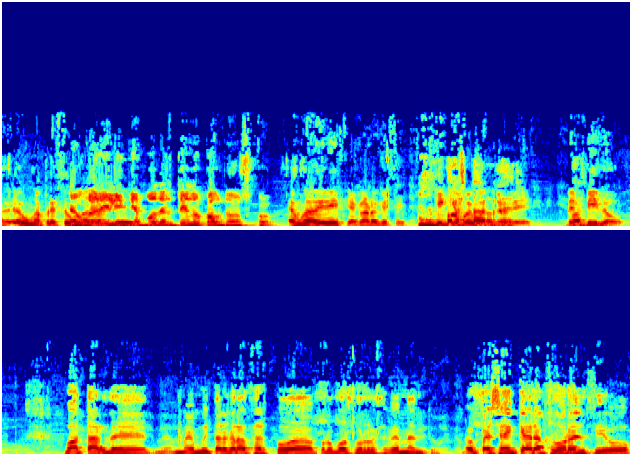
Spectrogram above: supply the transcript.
eh, un unha grande. É unha delicia poder telo connosco. É unha delicia, claro que sí. Quique, moi boa tarde. Benvido. Boa tarde, moitas grazas por, por vosso recebemento. Eu pensei que era Florencio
